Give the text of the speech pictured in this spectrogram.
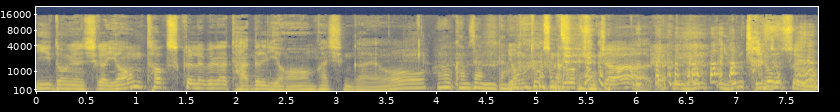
이동현 씨가 영턱스 클럽이라 다들 영하신가요? 아 감사합니다. 영턱스 클럽 진짜 그 이름, 이름 잘 줬어요.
